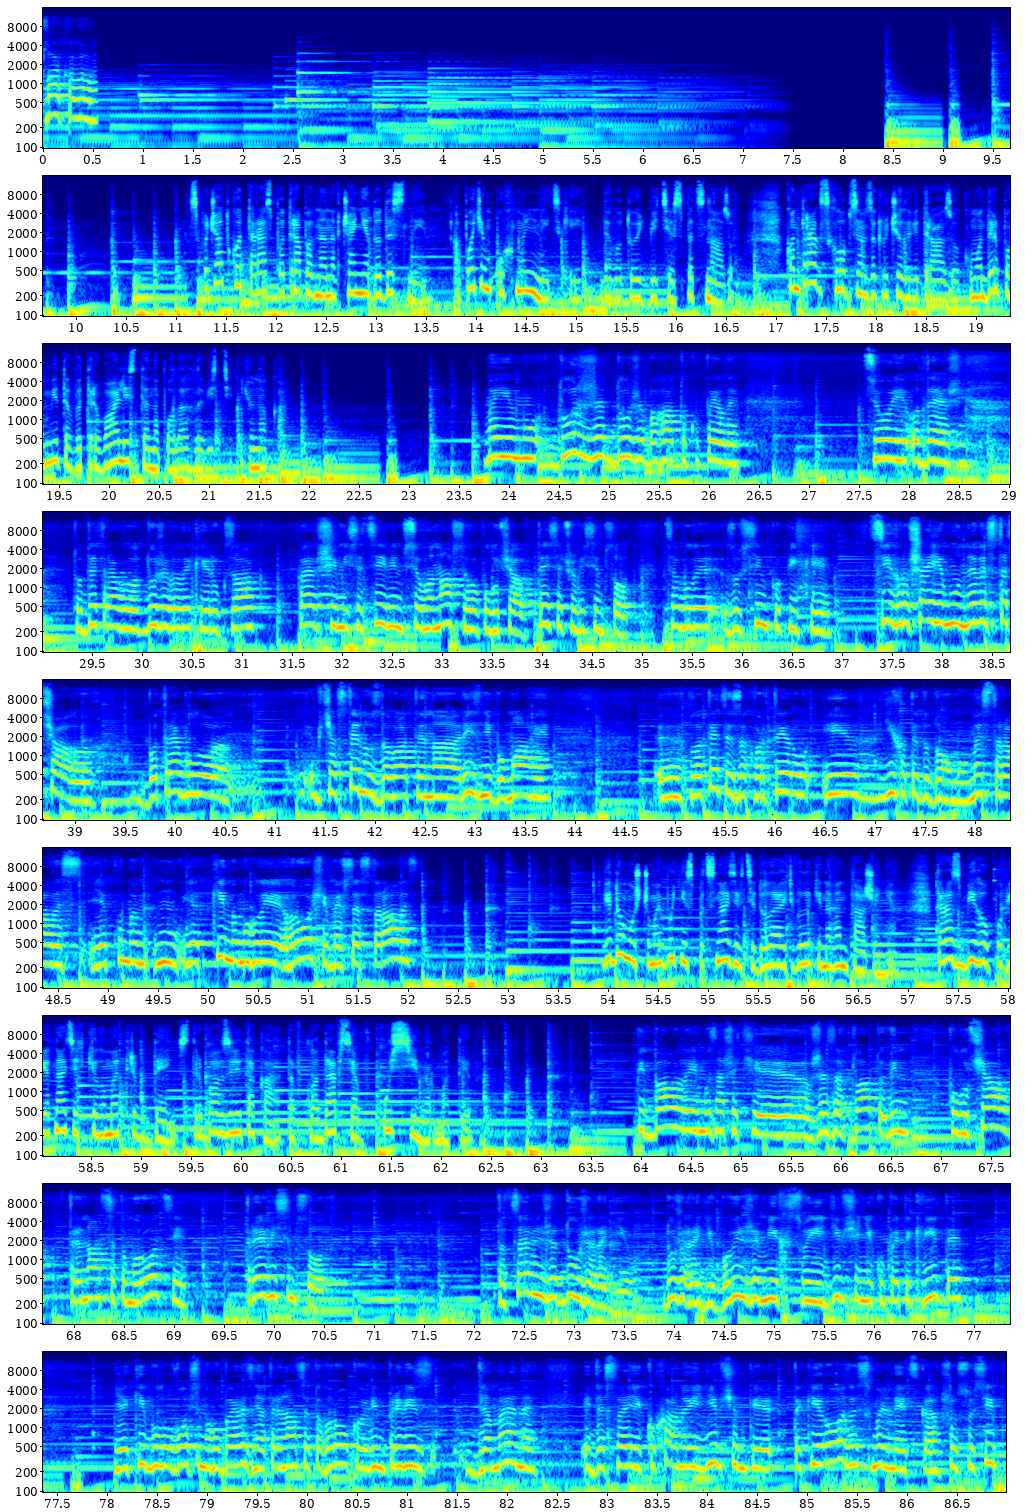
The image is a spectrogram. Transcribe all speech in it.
Плакала. Спочатку Тарас потрапив на навчання до Десни, а потім у Хмельницький, де готують бійців спецназу. Контракт з хлопцем заключили відразу. Командир помітив витривалість та наполегливість юнака. Ми йому дуже-дуже багато купили цієї одежі. Туди треба було дуже великий рюкзак. Перші місяці він всього-навсього получав 1800. Це були зовсім копійки. Цих грошей йому не вистачало, бо треба було частину здавати на різні бумаги, е, платити за квартиру і їхати додому. Ми старались, яку ми, ну, які ми могли гроші, ми все старались. Відомо, що майбутні спецназівці долають великі навантаження. Тарас бігав по 15 кілометрів в день, стрибав з літака та вкладався в усі нормативи. Підбавили йому, значить, е, вже зарплату. Він получав в 13-му році 3800. То це він вже дуже радів, дуже радів, бо він вже міг своїй дівчині купити квіти, які було 8 березня 13-го року. Він привіз для мене і для своєї коханої дівчинки такі рози з Хмельницька, що сусід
